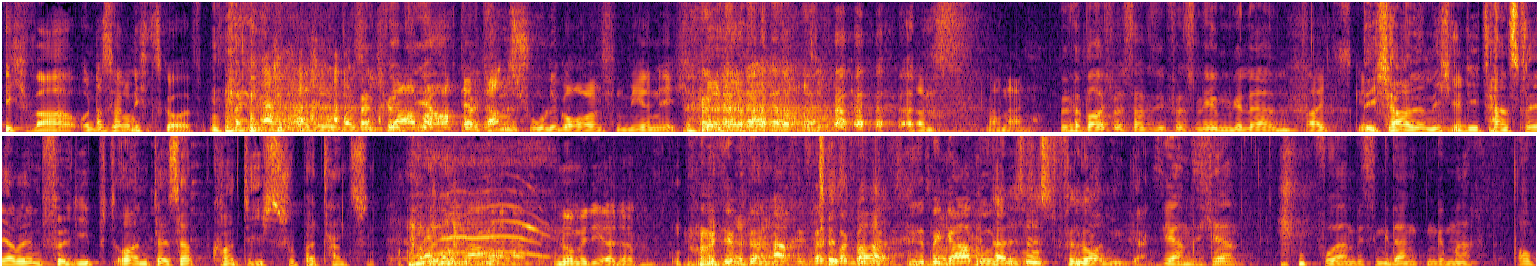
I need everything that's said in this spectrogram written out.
Ich war und es Also- hat nichts geholfen. Also, was Dann ich können da war, auch hat der. Tanzschule geholfen, mir nicht. Also, ähm, nein, nein, Und Herr Bausch, was haben Sie fürs Leben gelernt? Ich habe mich in die Tanzlehrerin verliebt und deshalb konnte ich super tanzen. Nur mit ihr, ne? Und danach ist das, verloren, das ist diese Begabung. Alles ist verloren gegangen. Sie haben sich ja vorher ein bisschen Gedanken gemacht, ob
